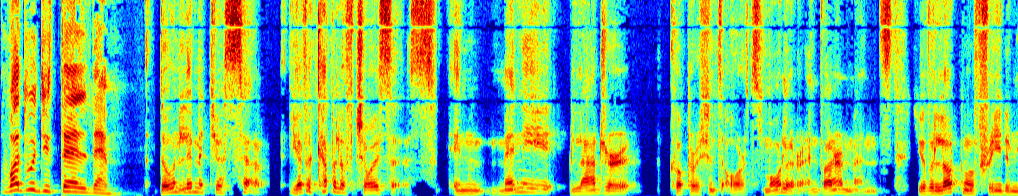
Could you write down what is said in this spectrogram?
what would you tell them? Don't limit yourself you have a couple of choices. In many larger corporations or smaller environments, you have a lot more freedom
